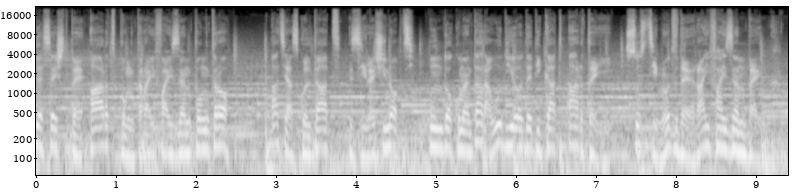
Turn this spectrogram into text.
găsești pe art.raiffeisen.ro Ați ascultat Zile și nopți, un documentar audio dedicat artei, susținut de Raiffeisen Bank.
